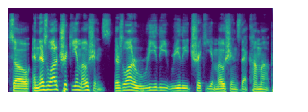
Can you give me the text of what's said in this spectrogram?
so, and there's a lot of tricky emotions. There's a lot of really, really tricky emotions that come up.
